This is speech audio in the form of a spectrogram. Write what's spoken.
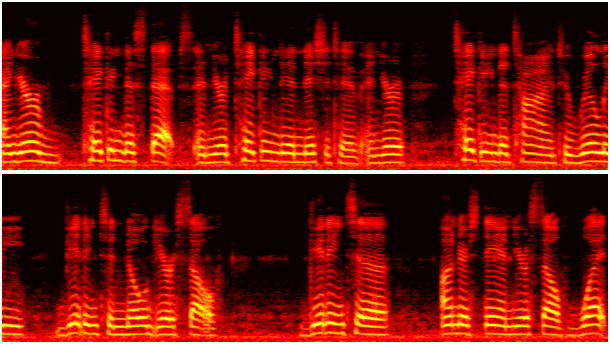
And you're taking the steps and you're taking the initiative and you're taking the time to really getting to know yourself getting to understand yourself what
